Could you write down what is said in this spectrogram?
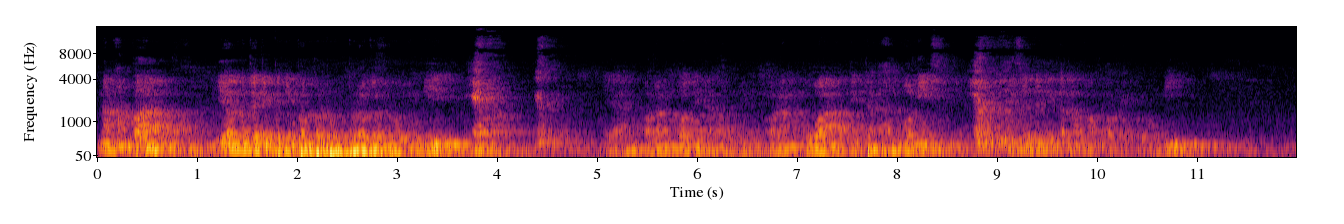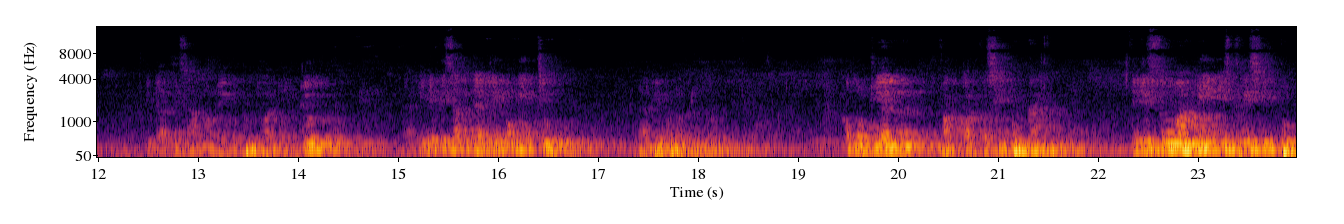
Nah apa yang menjadi penyebab program ini? Ya orang tua tidak harmonis. Orang tua tidak harmonis itu bisa jadi karena faktor ekonomi tidak bisa memenuhi kebutuhan hidup ya, ini bisa menjadi pemicu dari program kemudian faktor kesibukan. Jadi suami istri sibuk.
